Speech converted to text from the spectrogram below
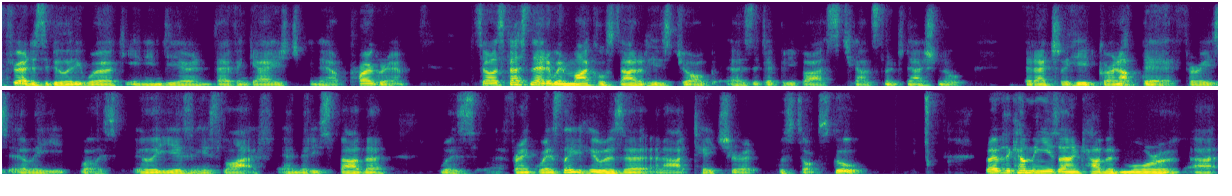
through our disability work in India and they've engaged in our program. So I was fascinated when Michael started his job as the Deputy Vice Chancellor International that actually he'd grown up there for his early, well, his early years in his life, and that his father was Frank Wesley, who was a, an art teacher at Woodstock School. But over the coming years, I uncovered more of uh,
